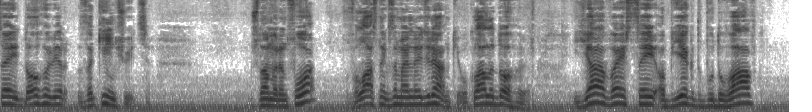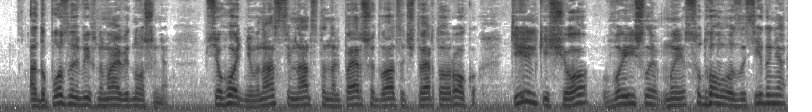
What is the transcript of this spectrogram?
цей договір закінчується. Житомир.Інфо, власник земельної ділянки, уклали договір. Я весь цей об'єкт будував, а до позовів немає відношення. Сьогодні в нас 17.01.24 року. Тільки що вийшли ми з судового засідання,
